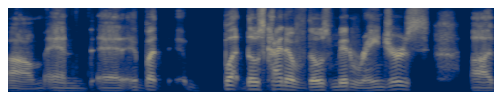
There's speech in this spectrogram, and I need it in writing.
Um, and uh, but but those kind of those mid rangers uh,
